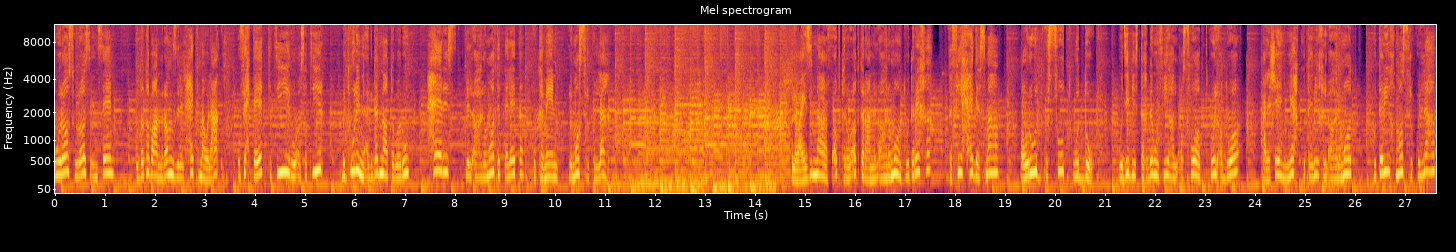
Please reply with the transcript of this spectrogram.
وراسه راس إنسان وده طبعا رمز للحكمة والعقل. وفي حكايات كتير وأساطير بتقول إن أجدادنا اعتبروه حارس للأهرامات التلاتة وكمان لمصر كلها. ولو عايزين نعرف أكتر وأكتر عن الأهرامات وتاريخها ففي حاجة اسمها عروض الصوت والضوء ودي بيستخدموا فيها الأصوات والأضواء علشان يحكوا تاريخ الأهرامات وتاريخ مصر كلها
